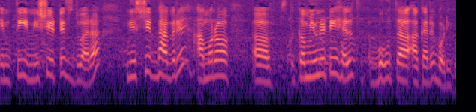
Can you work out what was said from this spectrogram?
ଏମିତି ଇନିସିଏଟିଭ୍ସ ଦ୍ୱାରା ନିଶ୍ଚିତ ଭାବରେ ଆମର କମ୍ୟୁନିଟି ହେଲ୍ଥ ବହୁତ ଆକାରରେ ବଢ଼ିବ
